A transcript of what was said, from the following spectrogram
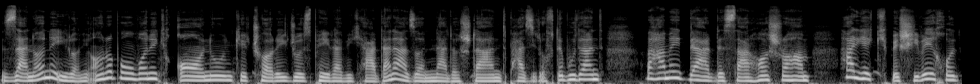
زنان ایرانی آن را به عنوان یک قانون که چاره جز پیروی کردن از آن نداشتند پذیرفته بودند و همه دردسرهاش را هم هر یک به شیوه خود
